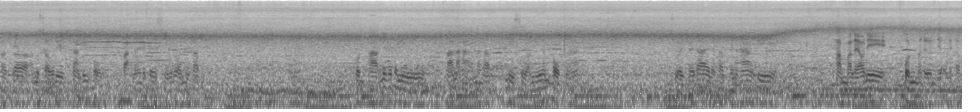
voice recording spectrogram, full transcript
แล้วก็อนุสาวรีย์กาลที่หกฝั่งนั้นจะเป็นสีลมครับคนพาร์คนี่ก็จะมีร้านอาหารนะครับ มีสวนมีน้ำตกนะฮะสวยใช้ได้นะครับ เป็นห้างที่ทำมาแล้วนี่คนมาเดินเยอะเลยครับ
